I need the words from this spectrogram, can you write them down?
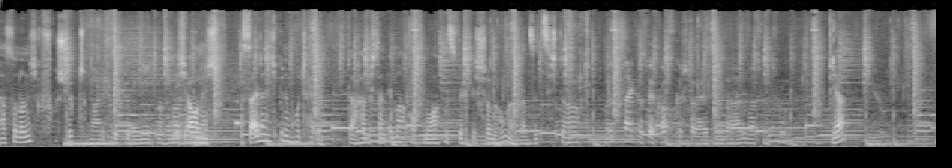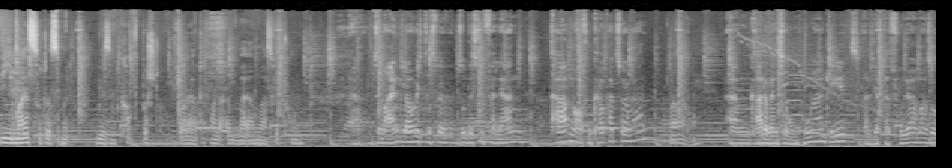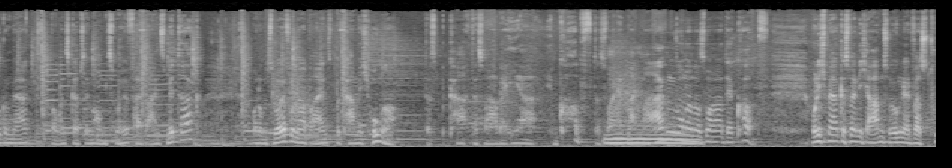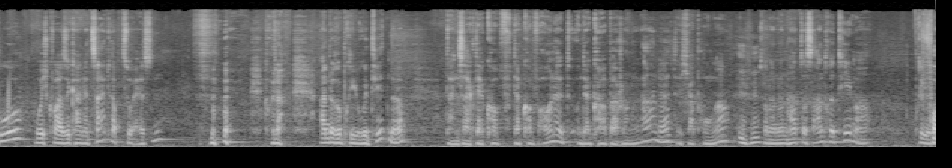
Hast du noch nicht gefrühstückt? Nein, ich frühstücke nie. Ich, immer Ich so- auch nicht. Es sei denn, ich bin im Hotel. Da habe ich dann immer auch morgens wirklich schon Hunger. Dann sitze ich da. Und es zeigt, dass wir kopfgesteuert sind bei allem, was wir tun. Ja? Wie meinst du das mit, wir sind allem, bei allem, was wir tun? Ja. Zum einen glaube ich, dass wir so ein bisschen verlernt haben, auf den Körper zu hören. Wow. Ähm, gerade wenn es so um Hunger geht. Also ich habe das früher immer so gemerkt. Bei uns gab es immer um 12, halb eins Mittag. Und um 12 und halb eins bekam ich Hunger. Das, beka das war aber eher im Kopf. Das war nicht mein Magen, sondern das war der Kopf. Und ich merke es, wenn ich abends irgendetwas tue, wo ich quasi keine Zeit habe zu essen oder andere Prioritäten habe, dann sagt der Kopf, der Kopf auch nicht und der Körper schon gar nicht, ich habe Hunger, sondern dann hat das andere Thema Priorität.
